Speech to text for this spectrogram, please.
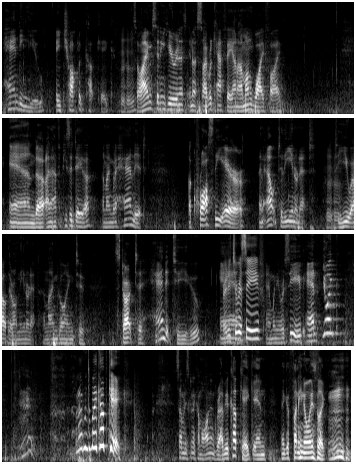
handing you a chocolate cupcake. So I'm sitting here in a, in a cyber cafe and I'm on Wi Fi, and uh, I have a piece of data, and I'm going to hand it across the air and out to the internet, to you out there on the internet. And I'm going to start to hand it to you. Ready to receive. And when you receive, and yoink! What happened to my cupcake? Somebody's going to come along and grab your cupcake and make a funny noise like, mmm.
